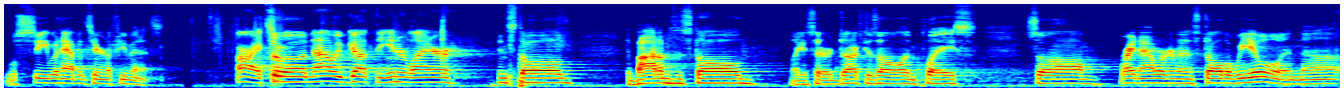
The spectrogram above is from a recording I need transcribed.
we'll see what happens here in a few minutes. All right, so uh, now we've got the inner liner installed, the bottom's installed. Like I said, our duct is all in place. So um, right now we're going to install the wheel and uh,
